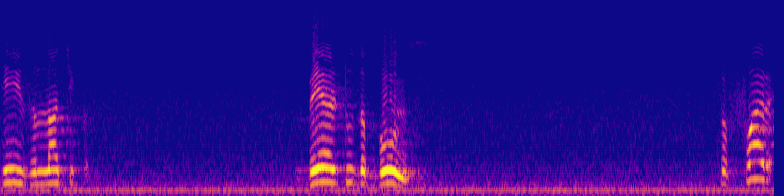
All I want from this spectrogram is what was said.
He is logical, bare to the bones. So, for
